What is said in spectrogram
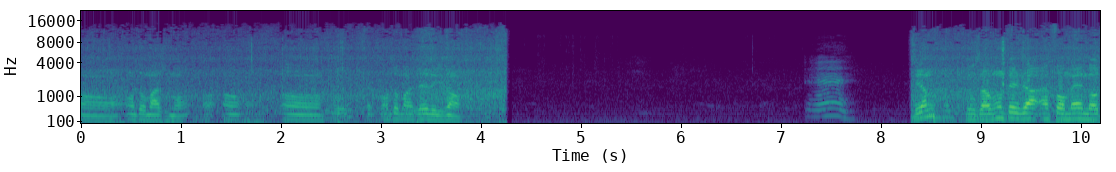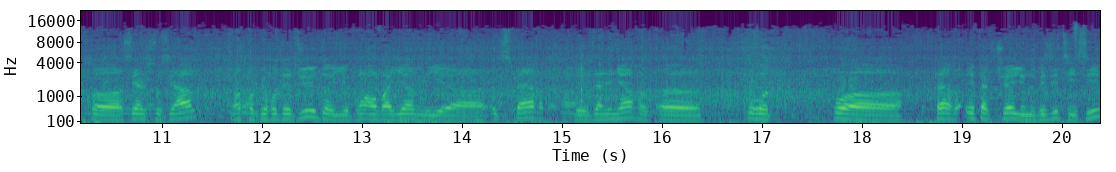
un endommagement, endommager les gens. Nous avons déjà informé notre siège social, notre bureau d'études. Ils vont envoyer les euh, experts, les ingénieurs euh, pour, pour faire effectuer une visite ici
